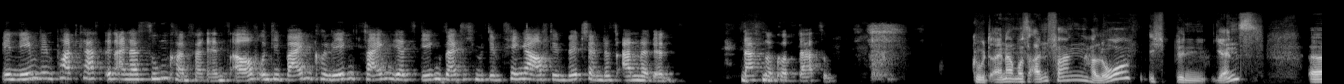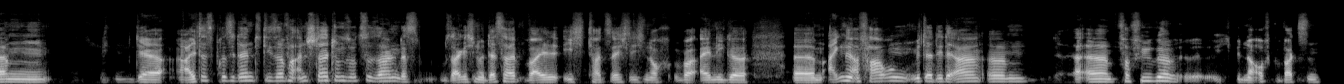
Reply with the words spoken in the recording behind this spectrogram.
wir nehmen den Podcast in einer Zoom-Konferenz auf und die beiden Kollegen zeigen jetzt gegenseitig mit dem Finger auf den Bildschirm des anderen. Das nur kurz dazu. Gut, einer muss anfangen. Hallo, ich bin Jens. Ähm, der Alterspräsident dieser Veranstaltung sozusagen. Das sage ich nur deshalb, weil ich tatsächlich noch über einige ähm, eigene Erfahrungen mit der DDR ähm, äh, verfüge. Ich bin da aufgewachsen,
